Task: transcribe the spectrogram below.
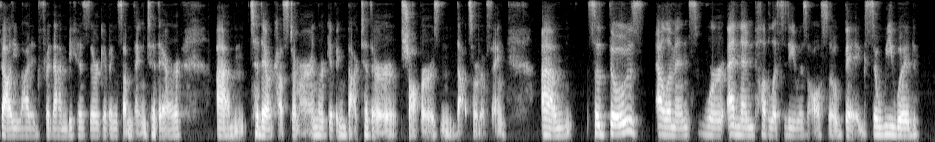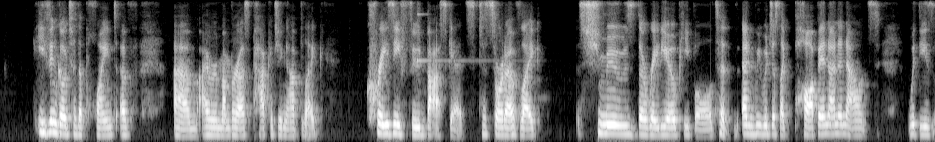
value added for them because they're giving something to their um, to their customer and they're giving back to their shoppers and that sort of thing. Um, so those elements were and then publicity was also big. So we would even go to the point of um, i remember us packaging up like crazy food baskets to sort of like schmooze the radio people to and we would just like pop in unannounced with these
